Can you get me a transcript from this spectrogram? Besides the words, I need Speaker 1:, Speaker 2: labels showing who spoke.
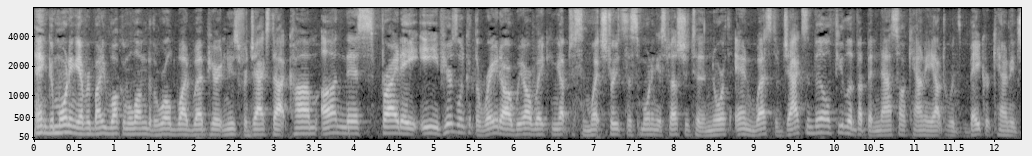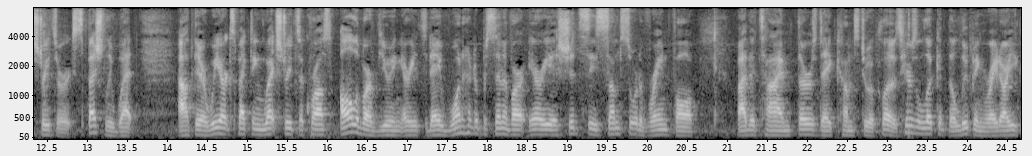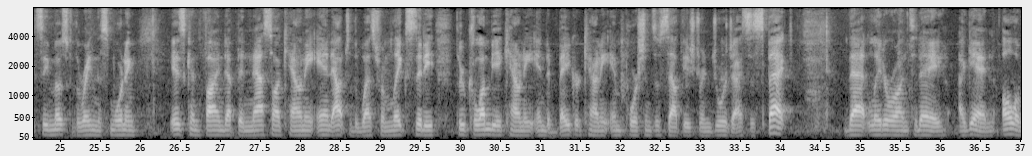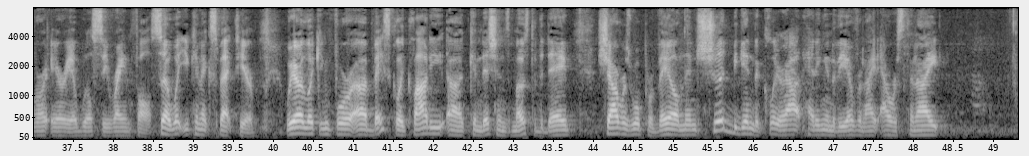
Speaker 1: And good morning, everybody. Welcome along to the World Wide Web here at news4jax.com on this Friday Eve. Here's a look at the radar. We are waking up to some wet streets this morning, especially to the north and west of Jacksonville. If you live up in Nassau County out towards Baker County, the streets are especially wet out there. We are expecting wet streets across all of our viewing area today. 100% of our area should see some sort of rainfall by the time Thursday comes to a close. Here's a look at the looping radar. You can see most of the rain this morning is confined up in Nassau County and out to the west from Lake City through Columbia County into Baker County and portions of southeastern Georgia. I suspect that later on today, again, all of our area will see rainfall. So, what you can expect here, we are looking for uh, basically cloudy uh, conditions most of the day. Showers will prevail and then should begin to clear out heading into the overnight hours tonight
